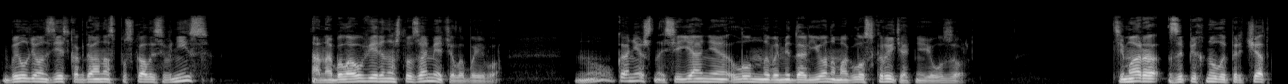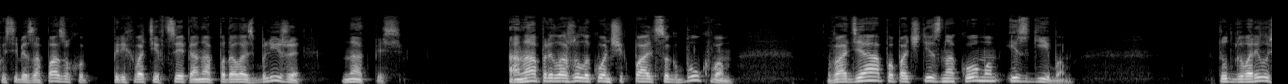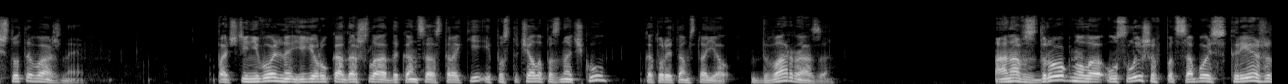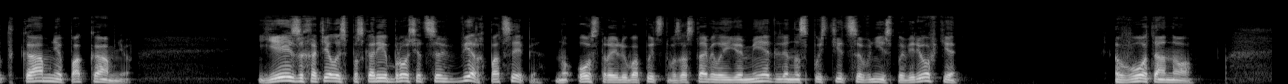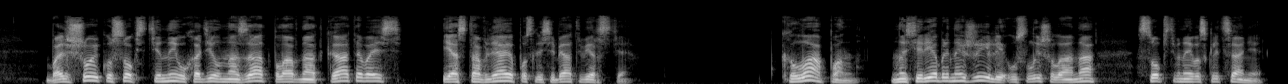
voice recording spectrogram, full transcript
Был ли он здесь, когда она спускалась вниз? Она была уверена, что заметила бы его. Ну, конечно, сияние лунного медальона могло скрыть от нее узор. Тимара запихнула перчатку себе за пазуху, перехватив цепь, она подалась ближе. Надпись. Она приложила кончик пальца к буквам, водя по почти знакомым изгибам. Тут говорилось что-то важное — Почти невольно ее рука дошла до конца строки и постучала по значку, который там стоял, два раза. Она вздрогнула, услышав под собой скрежет камня по камню. Ей захотелось поскорее броситься вверх по цепи, но острое любопытство заставило ее медленно спуститься вниз по веревке. Вот оно. Большой кусок стены уходил назад, плавно откатываясь и оставляя после себя отверстие. «Клапан! На серебряной жиле!» — услышала она собственное восклицание.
